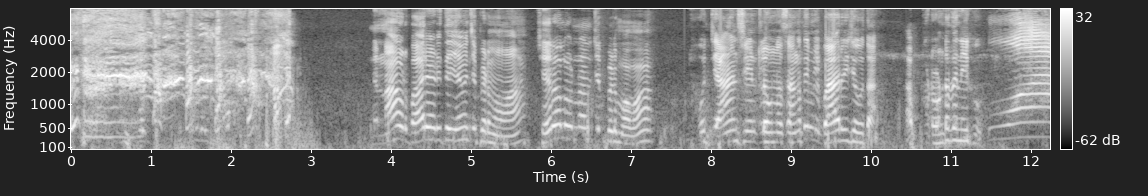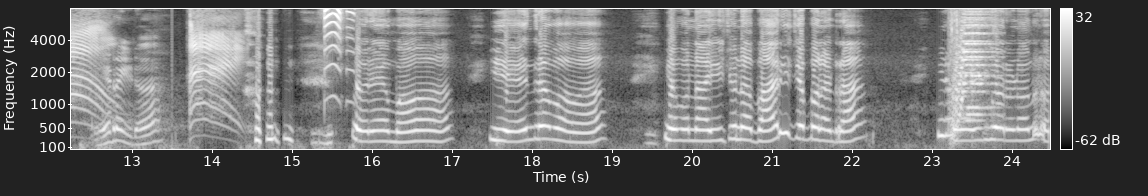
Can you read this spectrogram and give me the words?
నిన్న ఆవిడ భార్య అడిగితే ఏమని చెప్పాడు మామ చీరాలో ఉన్నాడని చెప్పాడు మామ నువ్వు ఝాన్సీ ఇంట్లో ఉన్న సంగతి మీ భార్య చెబుతా. అప్పుడు ఉంటది నీకు. ఏడ్రా వీడు ఒరే మావా ఏంద్రా మావా? ఏమో నా ఇష్యూ నా భార్య చెప్పాలంట్రా. ఇదిగో రెండు వందలు.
